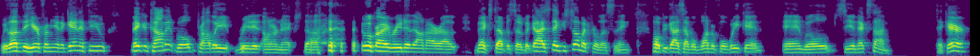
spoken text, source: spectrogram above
We love to hear from you. And again, if you make a comment. We'll probably read it on our next. Uh, we'll probably read it on our uh, next episode. But guys, thank you so much for listening. Hope you guys have a wonderful weekend, and we'll see you next time. Take care.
